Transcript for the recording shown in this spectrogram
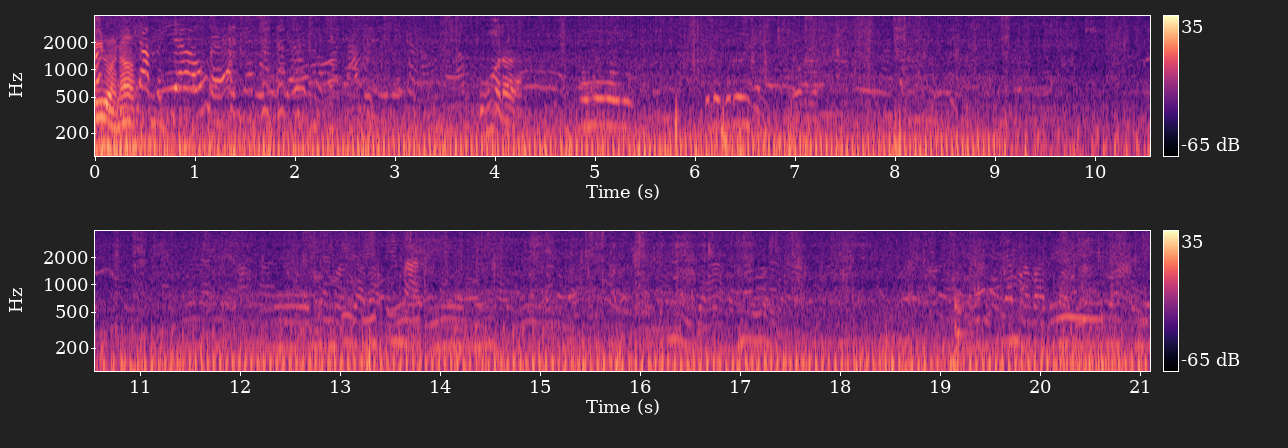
လေးပေါ့နော် မရအောင်ပဲ ဘူးမတော့ ဘေးရှင်းပါလေကျမ်းပါပါတယ်အနေကင်းအနေ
